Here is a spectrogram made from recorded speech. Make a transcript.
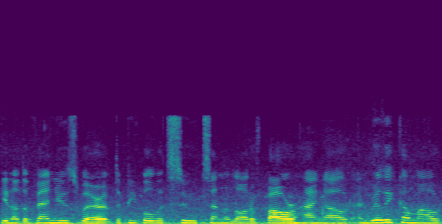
you know, the venues where the people with suits and a lot of power hang out and really come out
